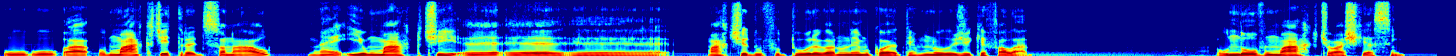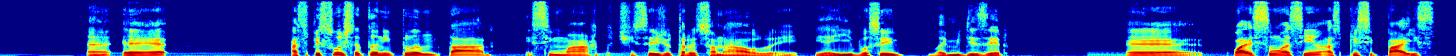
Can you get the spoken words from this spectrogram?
o, a, o marketing tradicional, né? E o marketing, é, é, é, marketing do futuro, agora não lembro qual é a terminologia que é falada. O novo marketing, eu acho que é assim. É, é, as pessoas tentando implantar esse marketing, seja o tradicional, e, e aí você vai me dizer é, quais são assim as principais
